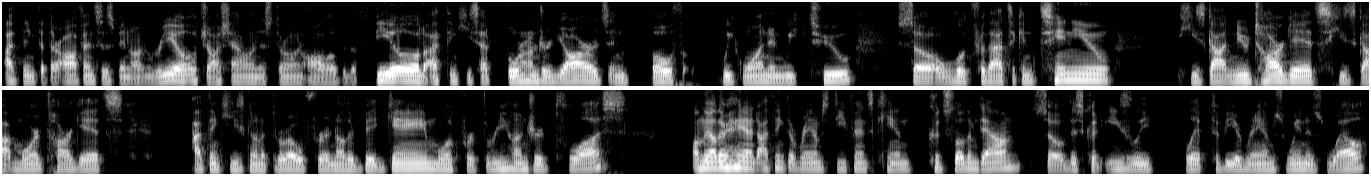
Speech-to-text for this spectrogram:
I think that their offense has been unreal. Josh Allen is throwing all over the field. I think he's had 400 yards in both week one and week two. So look for that to continue. He's got new targets, he's got more targets. I think he's going to throw for another big game. Look for 300 plus. On the other hand, I think the Rams defense can could slow them down, so this could easily flip to be a Rams win as well.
